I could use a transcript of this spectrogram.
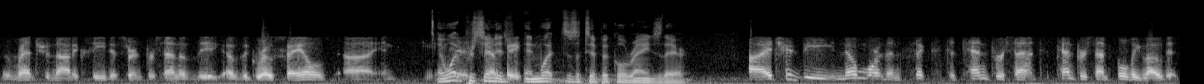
the rent should not exceed a certain percent of the of the gross sales. Uh, in, and what percentage? And what is a typical range there? Uh, it should be no more than six to ten percent, ten percent fully loaded.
